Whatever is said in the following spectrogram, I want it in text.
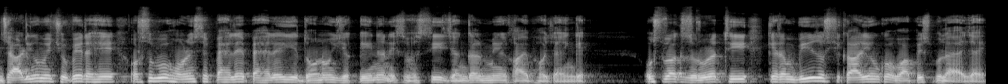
झाड़ियों में छुपे रहे और सुबह होने से पहले पहले ये दोनों यकीनन इस वसी जंगल में गायब हो जाएँगे। उस वक्त ज़रूरत थी कि रमबीज़ और शिकारियों को वापस बुलाया जाए।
